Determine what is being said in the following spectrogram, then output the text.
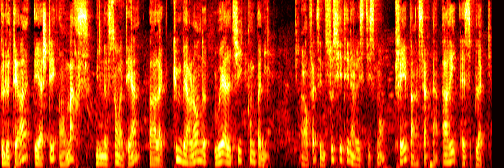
que le terrain est acheté en mars 1921 par la Cumberland Realty Company. Alors en fait c'est une société d'investissement créée par un certain Harry S. Black.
